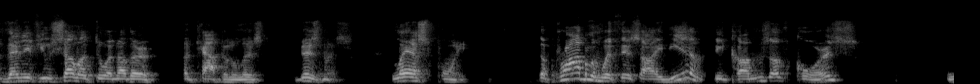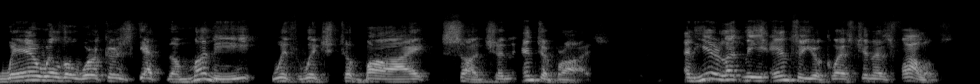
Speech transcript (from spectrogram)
than if you sell it to another capitalist business. Last point. The problem with this idea becomes, of course, where will the workers get the money with which to buy such an enterprise? And here, let me answer your question as follows.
